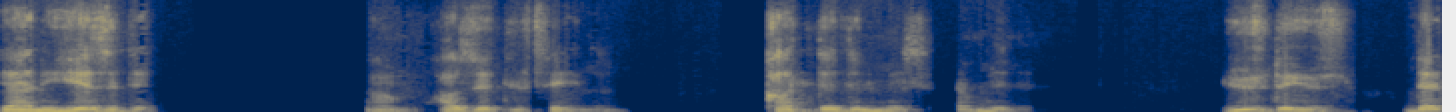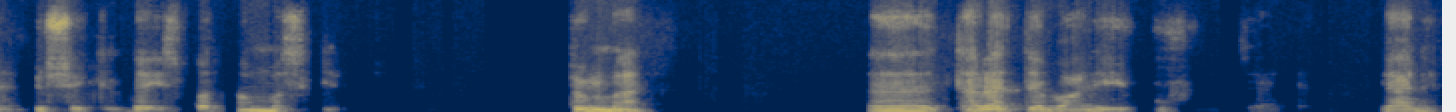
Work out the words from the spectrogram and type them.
yani Yezid'in Hazreti Hüseyin'in katledilmesi emrinin yüzde yüz net bir şekilde ispatlanması gerekiyor. Tümme e, terettebe aleyhi. Yani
